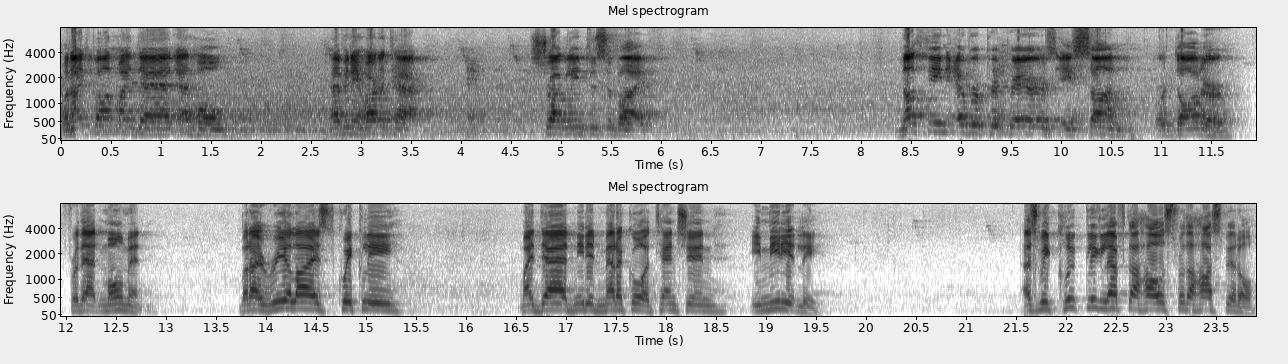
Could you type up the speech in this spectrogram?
when I found my dad at home having a heart attack, struggling to survive. Nothing ever prepares a son or daughter for that moment. But I realized quickly my dad needed medical attention immediately. As we quickly left the house for the hospital,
